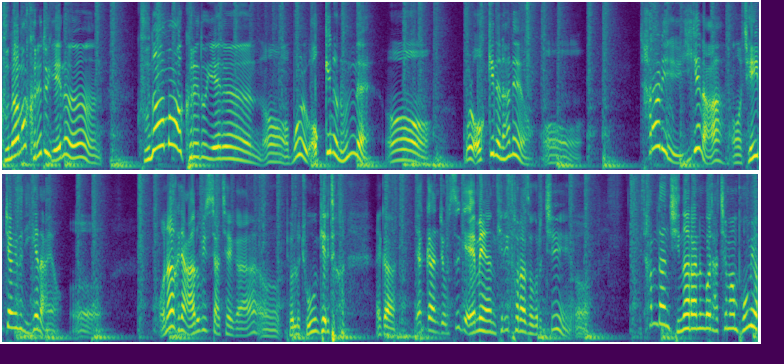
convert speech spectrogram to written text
그나마 그래도 얘는 그나마 그래도 얘는 어 뭘 얻기는 없네. 어뭘 얻기는 하네요. 어 차라리 이게 나. 어, 제 입장에서는 이게 나요. 어, 워낙 그냥 아누비스 자체가 어, 별로 좋은 캐릭터, 그러니까 약간 좀 쓰기 애매한 캐릭터라서 그렇지. 어, 3단 진화라는 거 자체만 보면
